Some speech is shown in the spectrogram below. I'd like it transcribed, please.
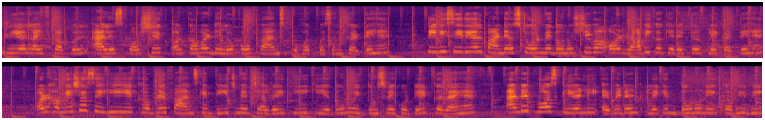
Real life couple Alice Kaushik और कंवर ढिलो को फैंस बहुत पसंद करते हैं। टीवी सीरियल पांड्या स्टोर में दोनों शिवा और रावी का कैरेक्टर प्ले करते हैं और हमेशा से ही ये खबरें फैंस के बीच में चल रही थी कि ये दोनों एक दूसरे को डेट कर रहे हैं and it was clearly evident लेकिन दोनों ने कभी भी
